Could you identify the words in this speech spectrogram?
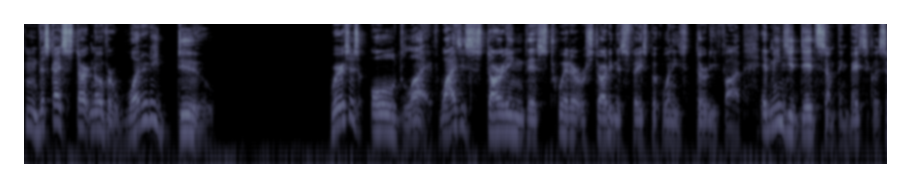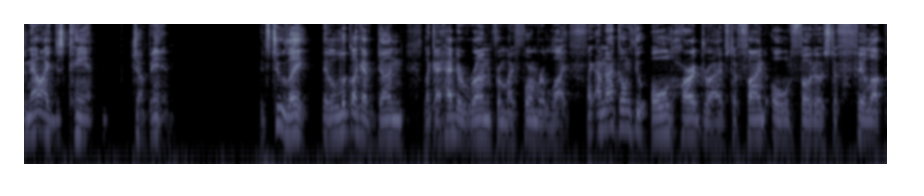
Hmm, this guy's starting over. What did he do? Where's his old life? Why is he starting this Twitter or starting this Facebook when he's 35? It means you did something, basically. So now I just can't jump in. It's too late. It'll look like I've done, like I had to run from my former life. Like I'm not going through old hard drives to find old photos to fill up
